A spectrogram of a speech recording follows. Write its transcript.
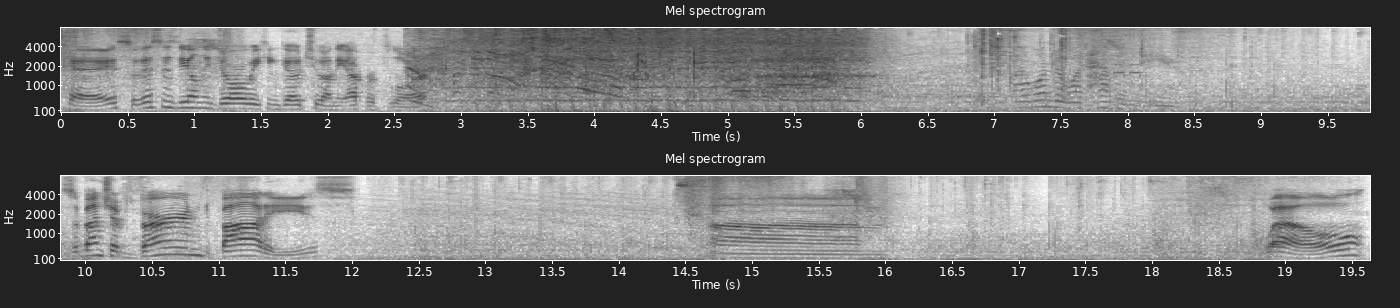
Okay, so this is the only door we can go to on the upper floor. I wonder what happened here. There's a bunch of burned bodies. Um. Well,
